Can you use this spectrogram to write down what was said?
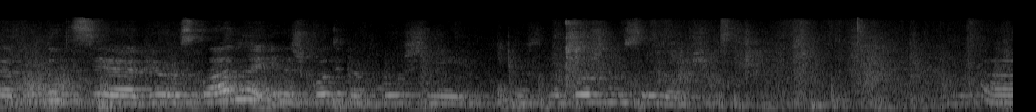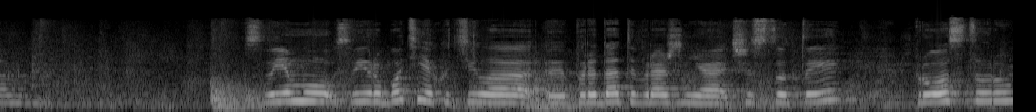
е, продукція біорозкладна і не шкодить навколишньому середовищу. Ем, В своєму в своїй роботі я хотіла е, передати враження чистоти, простору.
